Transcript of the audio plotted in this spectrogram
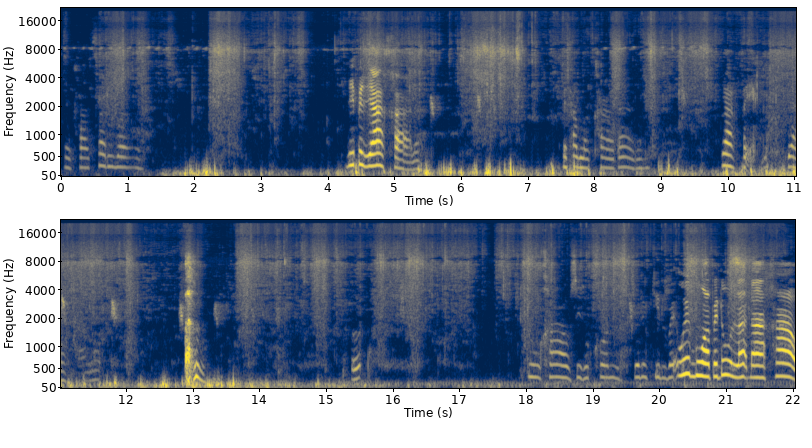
ใส่ขาสั้นมากนี่เป็นหญ้าขานะไปทำหลังคาได้นะหญ้าแฝกเนาะหญ้าขาหญ้า เออ ดูข้าวสิทุกคนจะได้กินไหมอุ้ยบัวไปดูนละนาข้าว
